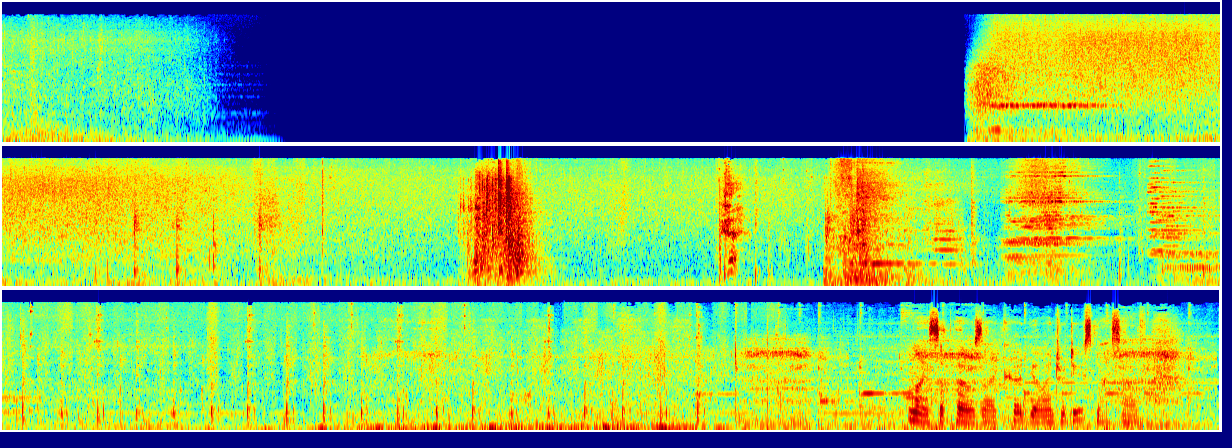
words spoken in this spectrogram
I suppose I could go introduce myself,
